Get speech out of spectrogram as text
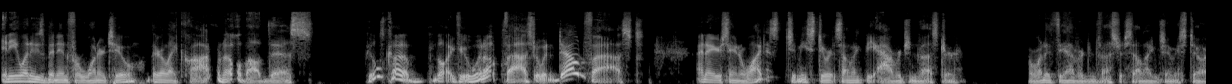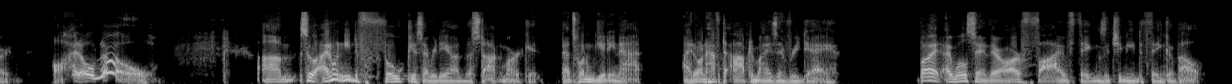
anyone who's been in for one or two they're like oh, i don't know about this feels kind of like it went up fast it went down fast i know you're saying why does jimmy stewart sound like the average investor or what does the average investor sound like Jimmy Stewart? Oh, I don't know. Um, so I don't need to focus every day on the stock market. That's what I'm getting at. I don't have to optimize every day. But I will say there are five things that you need to think about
